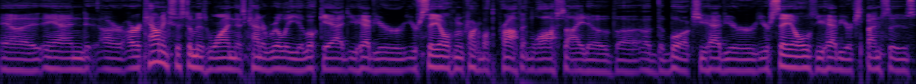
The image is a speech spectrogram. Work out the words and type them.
Uh, and our, our, accounting system is one that's kind of really you look at. You have your your sales. when we're talking about the profit and loss side of, uh, of the books, you have your your sales, you have your expenses,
